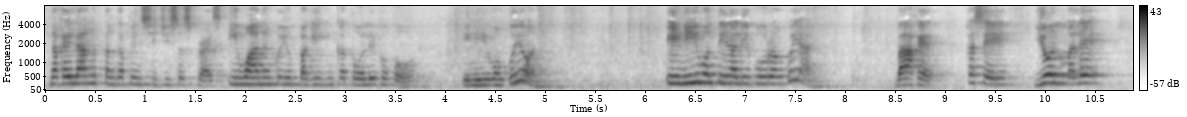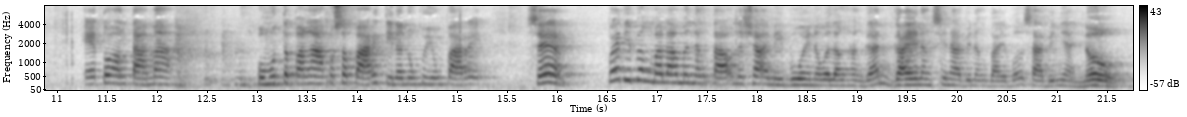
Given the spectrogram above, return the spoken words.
na kailangan tanggapin si Jesus Christ, iwanan ko yung pagiging katoliko ko, iniwan ko yon. Iniwan tinalikuran ko yan. Bakit? Kasi yon mali. Ito ang tama. Pumunta pa nga ako sa pare, tinanong ko yung pare, Sir, pwede bang malaman ng tao na siya ay may buhay na walang hanggan? Gaya ng sinabi ng Bible? Sabi niya, no.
